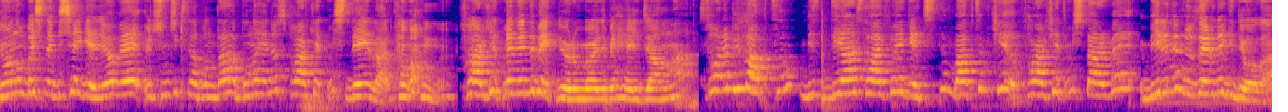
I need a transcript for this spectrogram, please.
Leon'un başına bir şey geliyor ve üçüncü kitabında bunu henüz fark etmiş değiller tamam mı? Fark etmelerini bekliyorum böyle bir heyecanla. Sonra bir baktım. Biz diğer sayfaya geçtim. Baktım ki fark etmişler ve birinin üzerine gidiyorlar.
